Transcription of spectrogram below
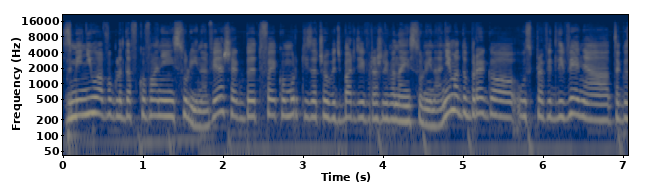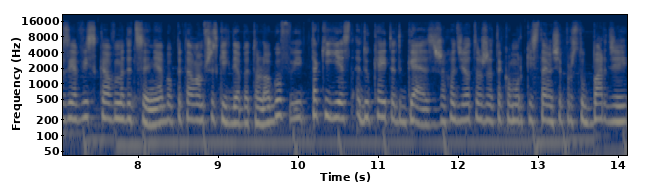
zmieniła w ogóle dawkowanie insuliny. Wiesz, jakby twoje komórki zaczęły być bardziej wrażliwe na insulinę. Nie ma dobrego usprawiedliwienia tego zjawiska w medycynie, bo pytałam wszystkich diabetologów i taki jest educated guess, że chodzi o to, że te komórki stają się po prostu bardziej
